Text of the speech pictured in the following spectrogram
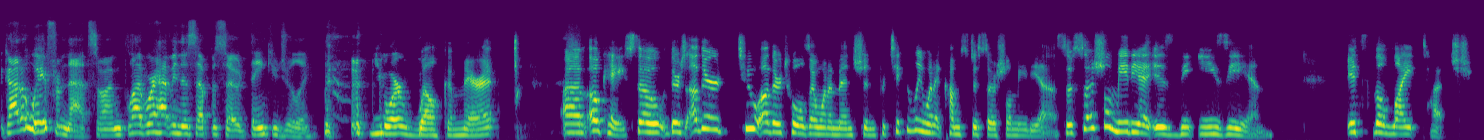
I got away from that so i'm glad we're having this episode thank you julie You're welcome, Merit. Um, okay, so there's other two other tools I want to mention, particularly when it comes to social media. So social media is the easy in. It's the light touch.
